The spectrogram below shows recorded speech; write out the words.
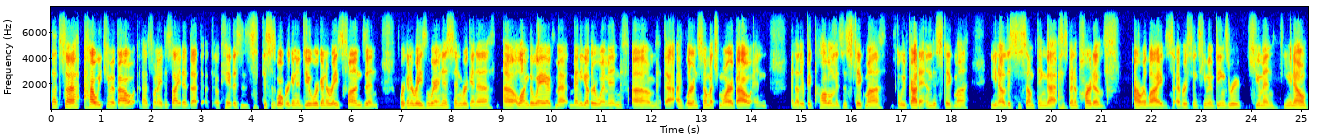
that's uh, how we came about. That's when I decided that okay, this is this is what we're gonna do. We're gonna raise funds and we're gonna raise awareness, and we're gonna uh, along the way, I've met many other women um, that I've learned so much more about. And another big problem is the stigma. We've got to end the stigma. You know, this is something that has been a part of our lives ever since human beings were human. You know,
